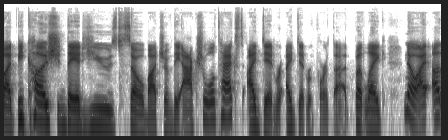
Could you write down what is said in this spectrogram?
But because she, they had used so much of the actual text, I did I did report that. But like no, I uh,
